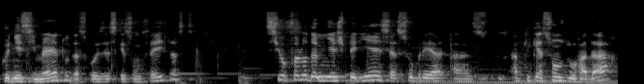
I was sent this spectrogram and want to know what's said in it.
conhecimento das coisas que são feitas. se eu falo da minha experiência sobre as aplicações do radar,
